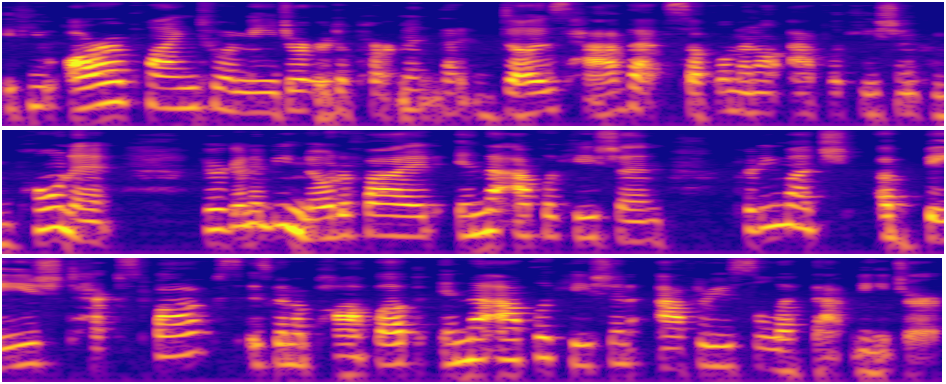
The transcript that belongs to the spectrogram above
If you are applying to a major or department that does have that supplemental application component, you're going to be notified in the application pretty much a beige text box is going to pop up in the application after you select that major.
